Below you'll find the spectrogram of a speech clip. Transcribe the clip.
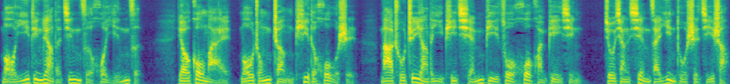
某一定量的金子或银子。要购买某种整批的货物时，拿出这样的一批钱币做货款变形，就像现在印度市集上，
